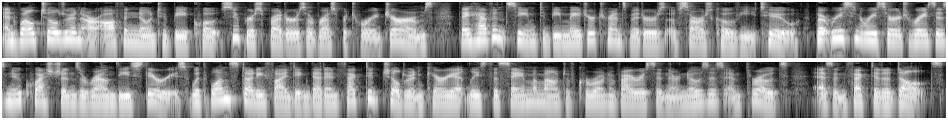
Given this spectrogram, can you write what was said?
And while children are often known to be, quote, super spreaders of respiratory germs, they haven't seemed to be major transmitters of SARS CoV 2. But recent research raises new questions around these theories, with one study finding that infected children carry at least the same amount of coronavirus in their noses and throats as infected adults.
